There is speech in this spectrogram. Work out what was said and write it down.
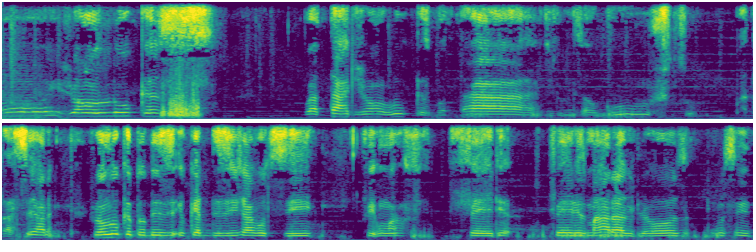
Oi, João Lucas. Boa tarde, João Lucas. Boa tarde, Luiz Augusto. Boa tarde, senhora. João Lucas, eu, dese... eu quero desejar a você uma férias férias maravilhosas, que você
